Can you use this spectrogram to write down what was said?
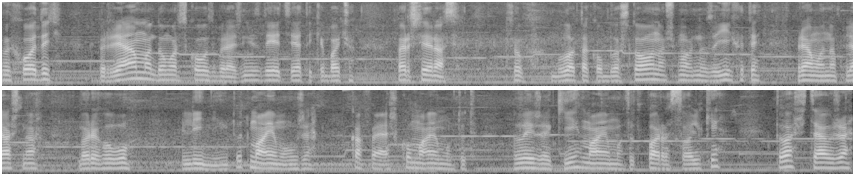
виходить прямо до морського узбережжя. Мені здається, я таке бачу перший раз, щоб було так облаштовано, що можна заїхати прямо на пляж на берегову лінію. Тут маємо вже кафешку, маємо тут лежаки, маємо тут парасольки. Тож це вже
